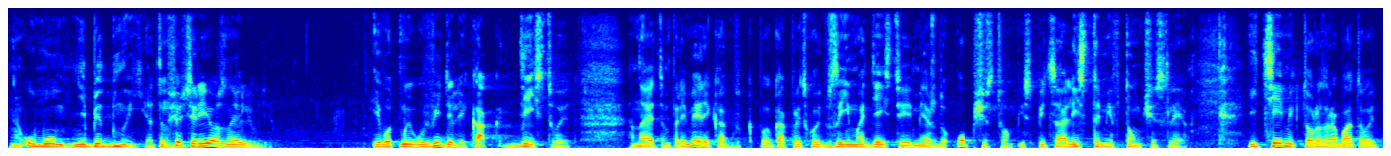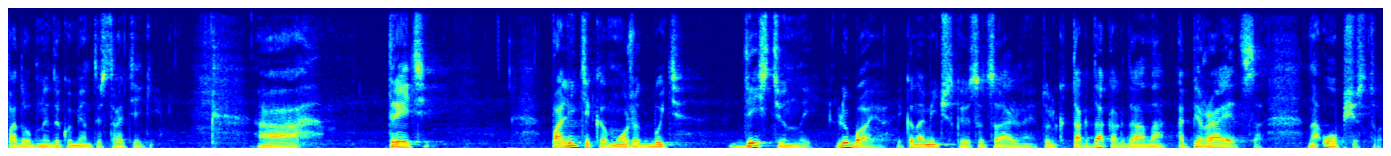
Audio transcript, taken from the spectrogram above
не умом не бедны. Это угу. все серьезные люди. И вот мы увидели, как действует на этом примере, как, как происходит взаимодействие между обществом и специалистами в том числе, и теми, кто разрабатывает подобные документы стратегии. А, третий. Политика может быть действенной, любая, экономическая, социальная, только тогда, когда она опирается на общество.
